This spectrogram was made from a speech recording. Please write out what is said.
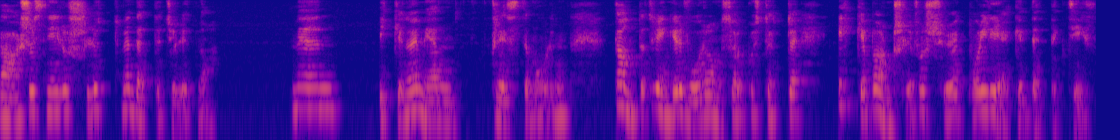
Vær så snill og slutt med dette tullet nå. Men ikke noe men, prestemoren. Tante trenger vår omsorg og støtte, ikke barnslig forsøk på å leke detektiv.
